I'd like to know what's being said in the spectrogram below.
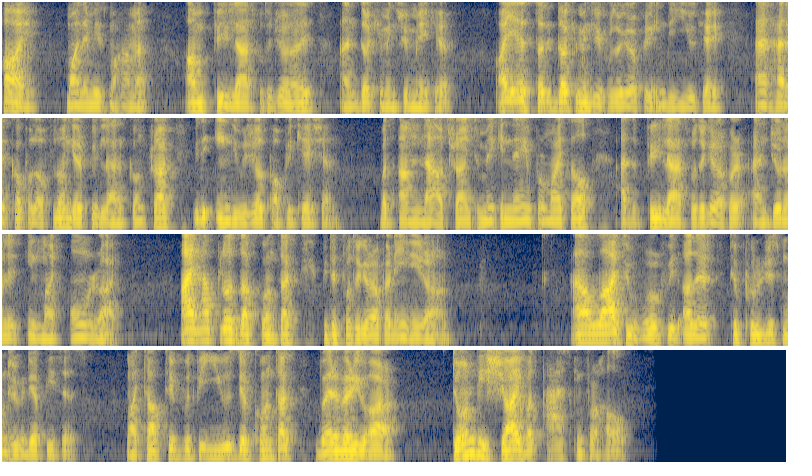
Hi, my name is Mohammad. I'm freelance photojournalist and documentary maker. I studied documentary photography in the UK and had a couple of longer freelance contracts with individual publication. But I'm now trying to make a name for myself as a freelance photographer and journalist in my own right. I have lots of contact with a photographer in Iran. And I like to work with others to produce multimedia pieces. My top tip would be use your contacts wherever you are. Don't be shy about asking for help.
